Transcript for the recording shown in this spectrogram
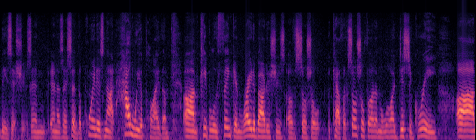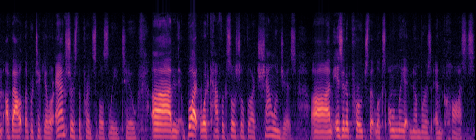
these issues. And, and as I said, the point is not how we apply them. Um, people who think and write about issues of social Catholic social thought and the law disagree um, about the particular answers the principles lead to. Um, but what Catholic social thought challenges um, is an approach that looks only at numbers and costs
